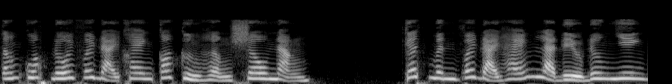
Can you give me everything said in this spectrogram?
Tấn quốc đối với Đại Khang có cường hận sâu nặng. Kết minh với Đại Hán là điều đương nhiên.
